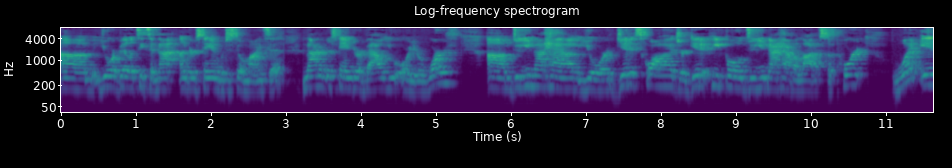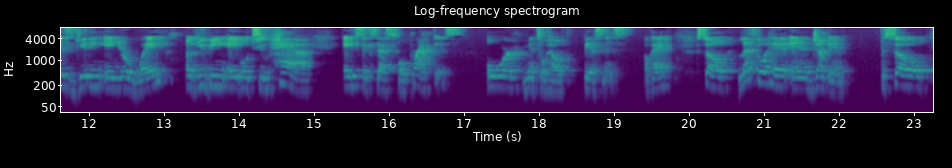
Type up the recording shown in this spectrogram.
um, your ability to not understand, which is still mindset, not understand your value or your worth? Um, do you not have your get it squad, your get it people? Do you not have a lot of support? What is getting in your way of you being able to have a successful practice or mental health business? Okay. So let's go ahead and jump in. So,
